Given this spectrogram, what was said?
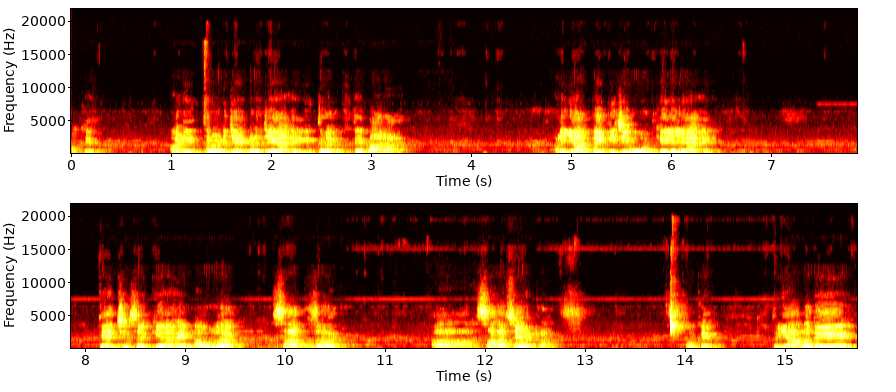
ओके आणि थर्ड जेंडर जे आहे इतर ते बारा आहे. आणि यापैकी जे वोट केलेले आहे त्यांची संख्या आहे नऊ लाख सात हजार सहाशे अठरा. ओके. तर यामध्ये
